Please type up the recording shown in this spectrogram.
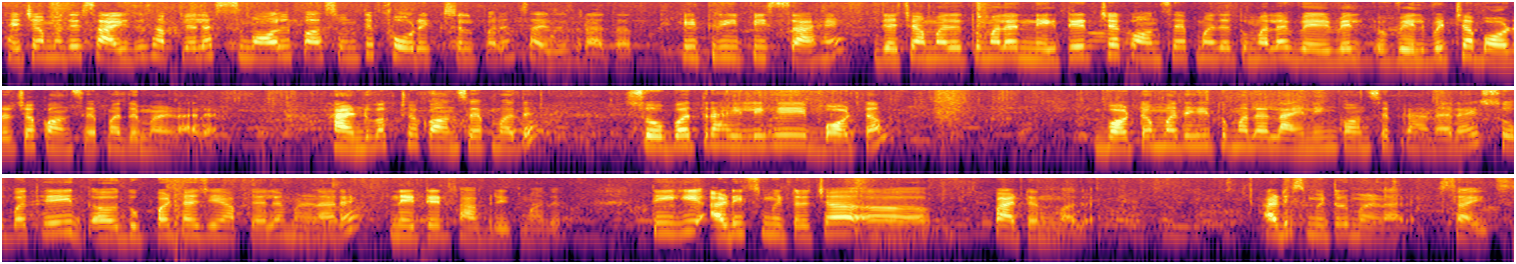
ह्याच्यामध्ये साईजेस आपल्याला स्मॉलपासून ते फोर एक्सेलपर्यंत सायझेस राहतात. हे थ्री पीसचं आहे ज्याच्यामध्ये तुम्हाला नेटेडच्या कॉन्सेप्टमध्ये तुम्हाला वेलवेल वेल्वेटच्या बॉर्डरच्या कॉन्सेप्टमध्ये मिळणार आहे. हँडवर्कच्या कॉन्सेप्टमध्ये सोबत राहिली हे बॉटम बॉटममध्येही तुम्हाला लायनिंग कॉन्सेप्ट राहणार आहे. सोबत हे दुपट्टा जे आपल्याला मिळणार आहे नेटेड फॅब्रिकमध्ये तेही अडीच मीटरच्या पॅटर्नमध्ये. अडीच मीटर मिळणार आहे साईज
